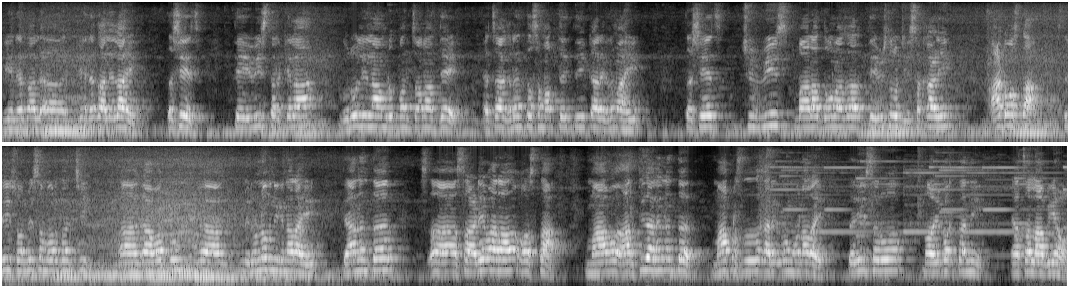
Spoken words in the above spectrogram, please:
घेण्यात आला घेण्यात आलेला आहे. तसेच तेवीस तारखेला गुरुलीला अमृत पंचावन्न अध्याय याचा ग्रंथ समाप्ती कार्यक्रम आहे. तसेच चोवीस बारा दोन हजार तेवीस रोजी सकाळी आठ वाजता श्री स्वामी समर्थांची गावातून मिरवणूक निघणार आहे. त्यानंतर साडेबारा वाजता महा आरती झाल्यानंतर महाप्रसादाचा कार्यक्रम होणार आहे. तरी सर्व भाविभक्तांनी याचा लाभ घ्यावा.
